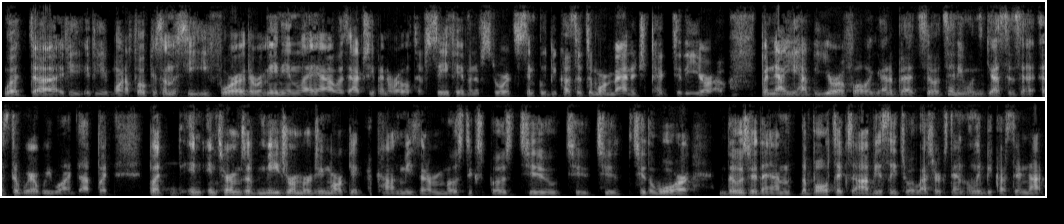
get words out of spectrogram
What uh, if you if you want to focus on the CE4, the Romanian layout has actually been a relative safe haven of sorts, simply because it's a more managed peg to the euro. But now you have the euro falling out of bed, so it's anyone's guess as, as to where we wind up. But but in, in terms of major emerging market economies that are most exposed to to to to the war, those are them. The Baltics, obviously, to a lesser extent, only because they're not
